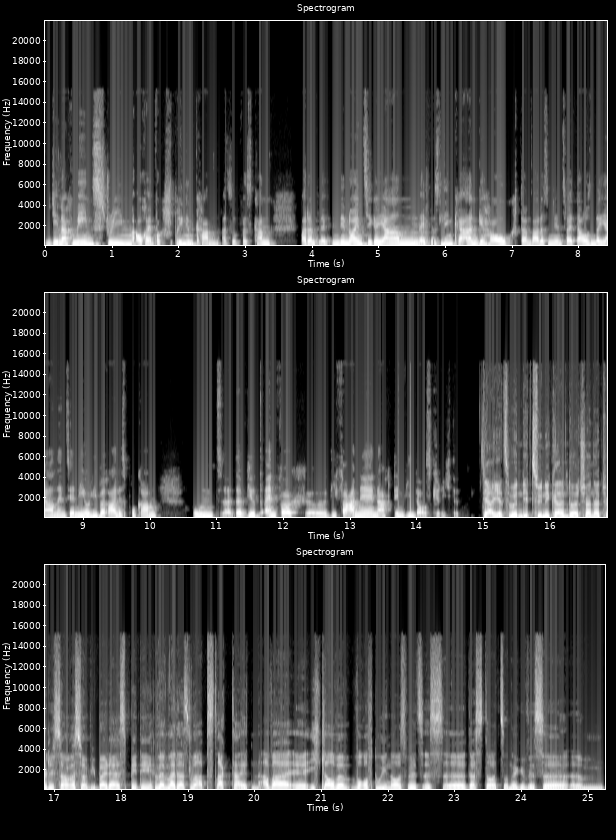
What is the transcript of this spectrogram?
je nach Mainstream auch einfach springen kann. Also was kann, war dann vielleicht in den 90er Jahren mhm. etwas linker angehaucht, dann war das in den 2000er Jahren ein sehr neoliberales Programm und äh, da wird einfach äh, die Fahne nach dem Wind ausgerichtet. Ja, jetzt würden die Zyniker in Deutschland natürlich sagen, ist ja wie bei der SPD, wenn wir das so abstrakt halten. Aber äh, ich glaube, worauf du hinaus willst, ist, äh, dass dort so eine gewisse, ähm,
